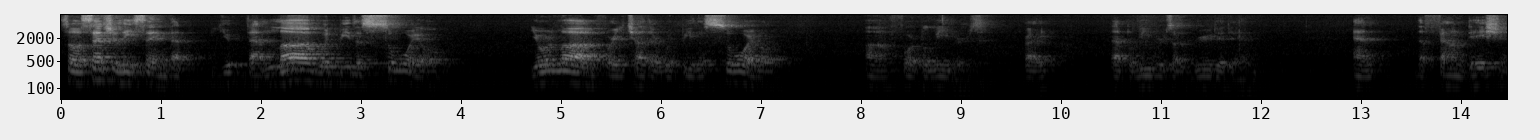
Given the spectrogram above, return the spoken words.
So essentially, he's saying that you, that love would be the soil. Your love for each other would be the soil uh, for believers, right? That believers are rooted in, and the foundation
